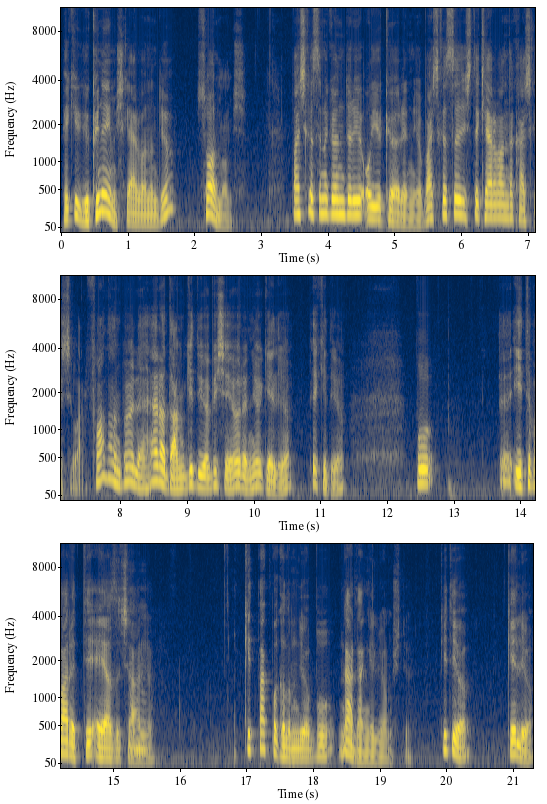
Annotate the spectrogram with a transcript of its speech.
Peki yükü neymiş kervanın diyor. Sormamış. Başkasını gönderiyor o yükü öğreniyor. Başkası işte kervanda kaç kişi var falan böyle her adam gidiyor bir şey öğreniyor geliyor. Peki diyor. Bu e, itibar ettiği Eyaz'ı çağırıyor. Git bak bakalım diyor bu nereden geliyormuş diyor. Gidiyor, geliyor.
